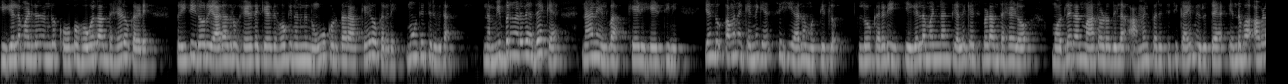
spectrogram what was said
ಹೀಗೆಲ್ಲ ಮಾಡಿದರೆ ನನಗೆ ಕೋಪ ಹೋಗಲ್ಲ ಅಂತ ಹೇಳೋ ಕರಡಿ. ಪ್ರೀತಿ ಇರೋರು ಯಾರಾದರೂ ಹೇಳದೆ ಕೇಳದೆ ಹೋಗಿ ನನಗೆ ನೋವು ಕೊಡ್ತಾರಾ ಕೇಳೋ ಕರಡಿ, ಮೂತಿ ತಿರುವಿದ. ನಮ್ಮಿಬ್ಬರ ನಡುವೆ ಅದೇಕೆ? ನಾನೇ ಇಲ್ವಾ ಕೇಳಿ ಹೇಳ್ತೀನಿ, ಎಂದು ಅವನ ಕೆನ್ನೆಗೆ ಸಿಹಿಯಾದ ಮುತ್ತಿಟ್ಲು. ಲೋ ಕರಡಿ, ಹೀಗೆಲ್ಲ ಮಾಡಿ ನಾನು ತಲೆ ಕೆಡಿಸ್ಬೇಡ ಅಂತ ಹೇಳೋ? ಮೊದಲೇ ನಾನು ಮಾತಾಡೋದಿಲ್ಲ, ಆಮೇಲೆ ಪರಿಸ್ಥಿತಿ ಕೈ ಮೀರುತ್ತೆ ಎಂದವ ಅವಳ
